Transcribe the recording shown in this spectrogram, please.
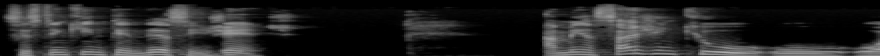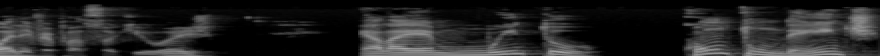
vocês têm que entender assim, gente. A mensagem que o, o, o Oliver passou aqui hoje, ela é muito contundente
